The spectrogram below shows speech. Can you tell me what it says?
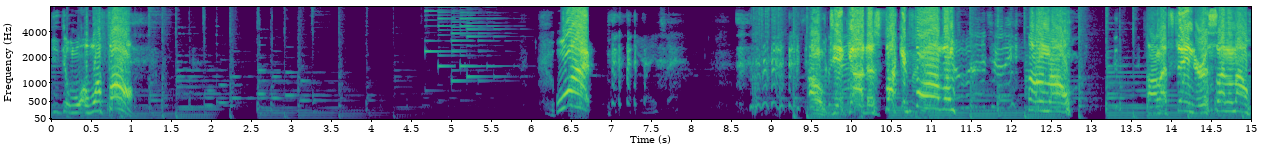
You- What for? What? Oh dear God, there's fucking four of them! Oh no! Oh, that's dangerous. I don't know.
